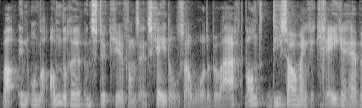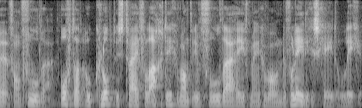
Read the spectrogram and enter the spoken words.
waarin onder andere een stukje van zijn schedel zou worden bewaard, want die zou men gekregen hebben van Fulda. Of dat ook klopt is twijfelachtig, want in Fulda heeft men gewoon de volledige schedel liggen.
